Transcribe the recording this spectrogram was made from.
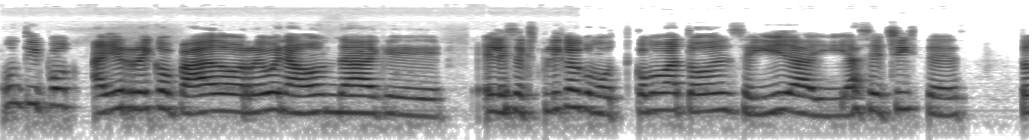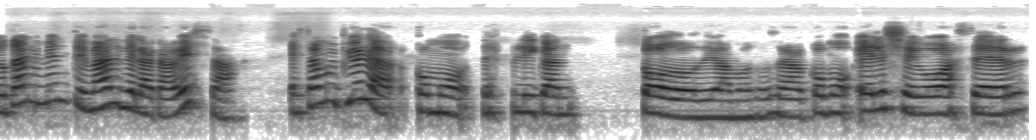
un tipo ahí re copado, re buena onda, que les explica cómo, cómo va todo enseguida y hace chistes totalmente mal de la cabeza. Está muy piola como te explican todo, digamos, o sea, cómo él llegó a ser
